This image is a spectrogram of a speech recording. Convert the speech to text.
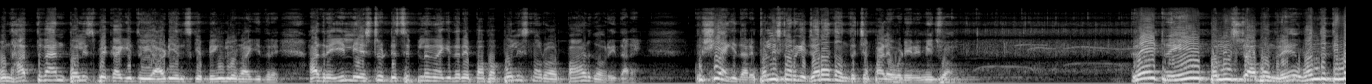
ಒಂದು ಹತ್ತು ವ್ಯಾನ್ ಪೊಲೀಸ್ ಬೇಕಾಗಿತ್ತು ಈ ಆಡಿಯನ್ಸ್ಗೆ ಬೆಂಗಳೂರು ಆಗಿದ್ರೆ. ಆದ್ರೆ ಇಲ್ಲಿ ಎಷ್ಟು ಡಿಸಿಪ್ಲಿನ್ ಆಗಿದ್ದಾರೆ? ಪಾಪ ಪೊಲೀಸ್ನವರು ಅವ್ರು ಪಾಡ್ಗವ್ರು ಇದ್ದಾರೆ ಖುಷಿಯಾಗಿದ್ದಾರೆ. ಪೊಲೀಸ್ನವ್ರಿಗೆ ಜ್ವರದ ಒಂದು ಚಪ್ಪಾಳೆ ಹೊಡೀರಿ, ನಿಜವಾಗ್ಲು. ಗ್ರೇಟ್ ರೀ ಪೊಲೀಸ್ ಜಾಬ್ ಅಂದ್ರೆ ಒಂದು ದಿನ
